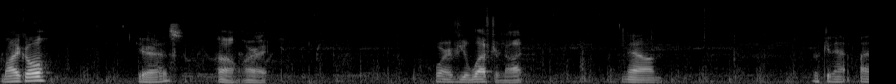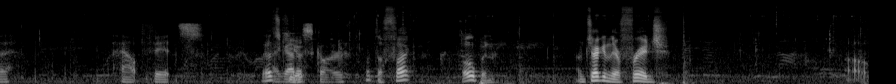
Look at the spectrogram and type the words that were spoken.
Michael? Yes? Oh, alright. Wondering if you left or not. No, I'm looking at my outfits. That's I got cute. a scarf. What the fuck? Open. I'm checking their fridge. Oh,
